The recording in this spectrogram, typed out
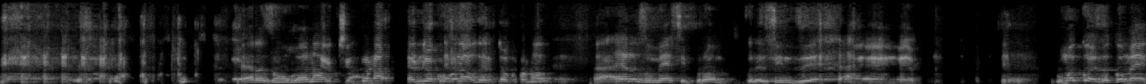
Eras um Ronaldo. pá. Ronaldo- era melhor que o Ronaldo, era melhor que o Ronaldo. Ah, eras o Messi, pronto, por assim dizer. É, Uma coisa, como é,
